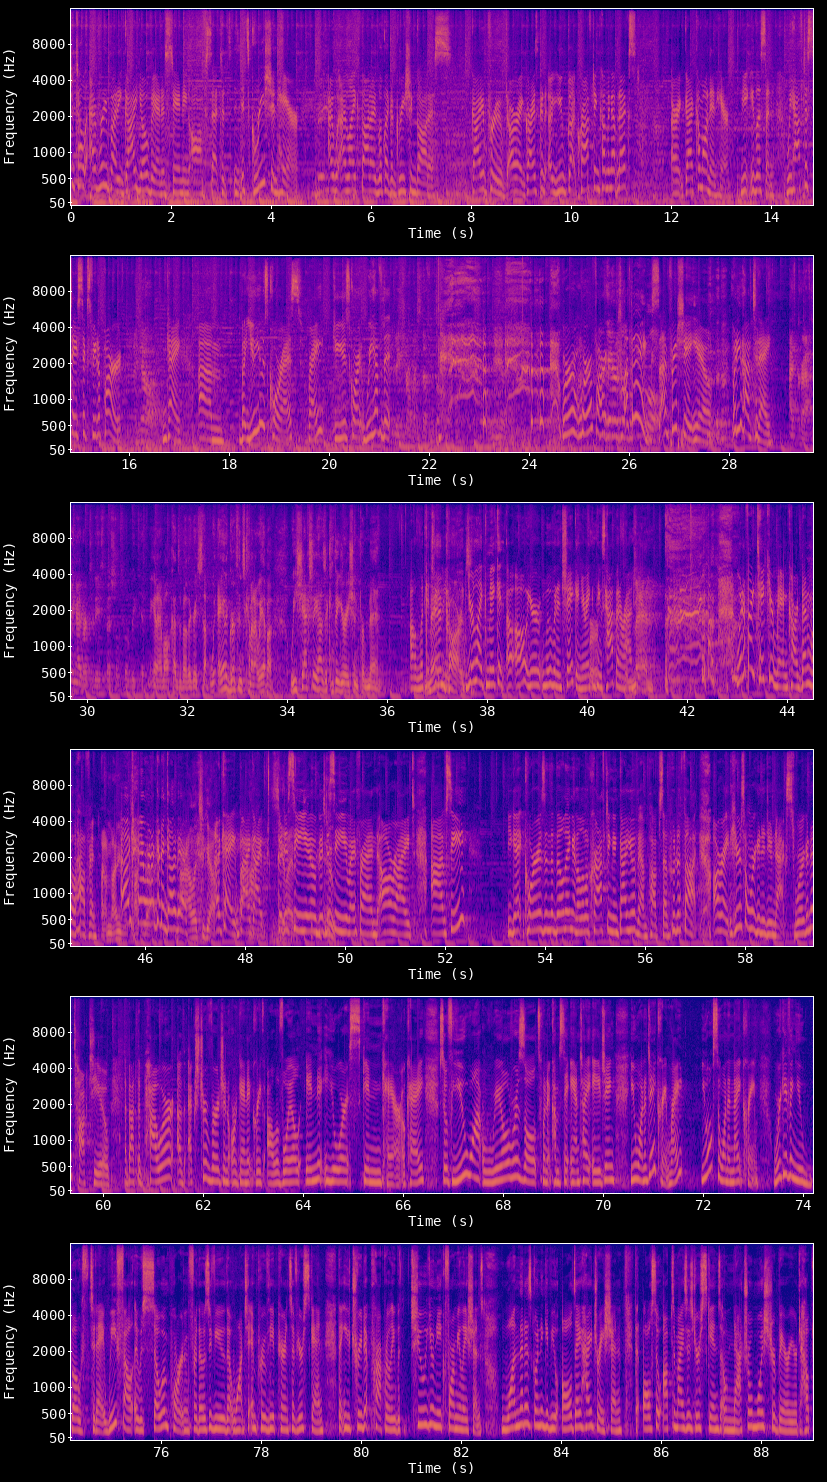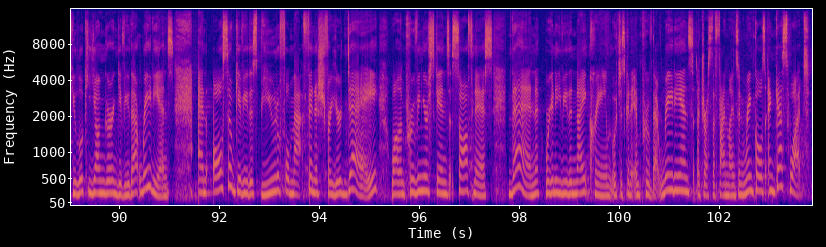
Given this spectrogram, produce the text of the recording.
Should tell everybody. Guy Yovan is standing offset. To, it's Grecian hair. I, I like thought I'd look like a Grecian goddess. Guy approved. All right, Guy's gonna, uh, you've got crafting coming up next? All right, Guy, come on in here. You, you listen, we have to stay six feet apart. I know. Okay, um, but you use Korres, right? Do you use Korres? We have the... Make sure all my stuff is we're, we're apart. Oh, thanks. I appreciate you. What do you have today? I have crafting. I have our today's special, totally Tiffany, and I have all kinds of other great stuff. Anna Griffin's coming out. We have a. We she actually has a configuration for men. Oh, look at Man you. cards. You're like making, oh, oh, you're moving and shaking. You're making for- things happen for around men. here. What if I take your man card? Then what'll happen? I'm not even Okay, we're not gonna go there. I'll let you go. Okay, bye, Bye. guy. Good you to later. see you. You Good to see you, my friend. All right. Um, see? You get Korres in the building and a little crafting and Guy Yovan pops up. Who'd have thought? All right, here's what we're gonna do next. We're gonna talk to you about the power of extra virgin organic Greek olive oil in your skincare, okay? So if you want real results when it comes to anti-aging, you want a day cream, right? You also want a night cream. We're giving you both today. We felt it was so important for those of you that want to improve the appearance of your skin that you treat it properly with two unique formulations. One that is going to give you all day hydration that also optimizes your skin's own natural moisture barrier to help you look younger and give you that radiance and also give you this beautiful matte finish for your day while improving your skin's softness. Then we're gonna give you the night cream, which is gonna improve that radiance, address the fine lines and wrinkles, and guess what?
